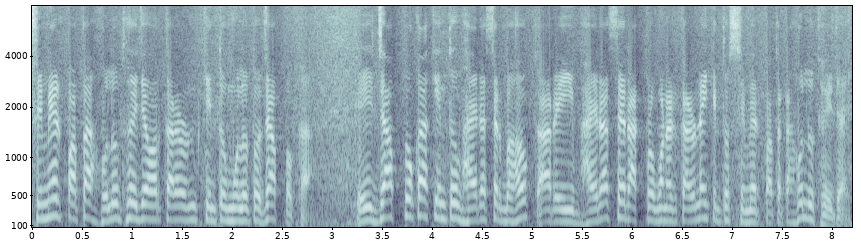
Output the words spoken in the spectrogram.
সিমের পাতা হলুদ হয়ে যাওয়ার কারণ কিন্তু মূলত জাপ পোকা। এই জাপ পোকা কিন্তু ভাইরাসের বাহক, আর এই ভাইরাসের আক্রমণের কারণেই কিন্তু সিমের পাতাটা হলুদ হয়ে যায়।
